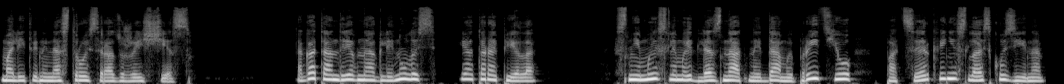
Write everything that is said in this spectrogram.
Молитвенный настрой сразу же исчез. Агата Андреевна оглянулась и оторопела. С немыслимой для знатной дамы прытью по церкви неслась кузина.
